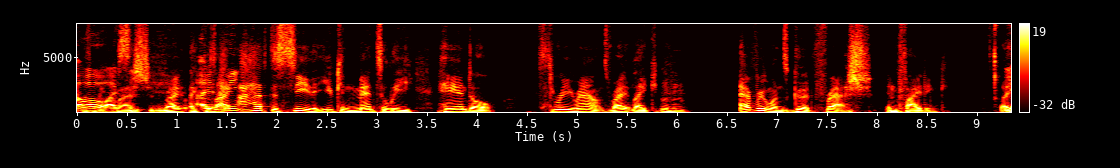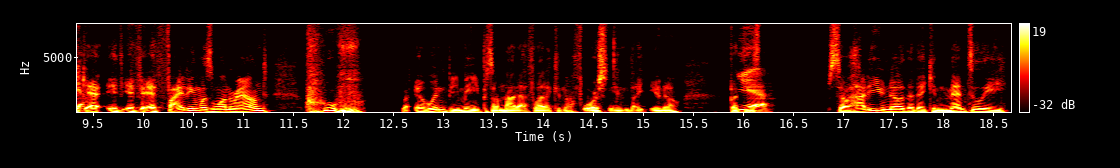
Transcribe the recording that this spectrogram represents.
Oh i question, see right? Like because I, I, mean, I, have to see that you can mentally handle three rounds right? Like mm-hmm. everyone's good fresh in fighting. Like yeah. if, if, if fighting was one round whew, it wouldn't be me because i'm not athletic enough or like you know? But yeah. these, so how do you know that they can mentally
